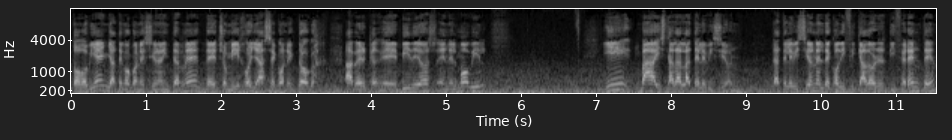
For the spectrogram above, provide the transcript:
Todo bien, ya tengo conexión a internet. De hecho, mi hijo ya se conectó a ver eh, vídeos en el móvil. Y va a instalar la televisión. La televisión, el decodificador es diferente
